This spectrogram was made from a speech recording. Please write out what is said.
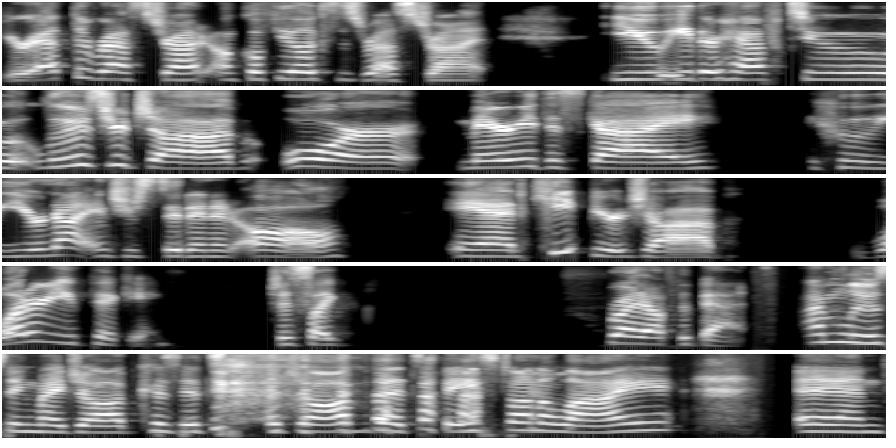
you're at the restaurant, Uncle Felix's restaurant. You either have to lose your job or marry this guy who you're not interested in at all and keep your job. What are you picking? Just like right off the bat. I'm losing my job because it's a job that's based on a lie. And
